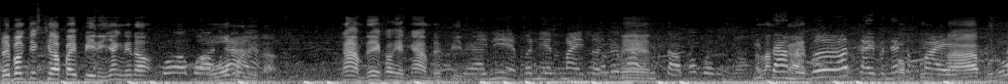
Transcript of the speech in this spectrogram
ได้เบิ่งจักเทื่อไปปีนี้ยังเด้เนาะโอ้จ้ามื้อนี้ล่ะงามเด้เขาเฮ็ดงามเด้ปีนี้นี้เพิ่นเฮ็ดใหม่ตัวแม่นตามมาเบิ่งติดตามไปเบิดไก่บันไดขอบก็คุณไปครับคุณโอ้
